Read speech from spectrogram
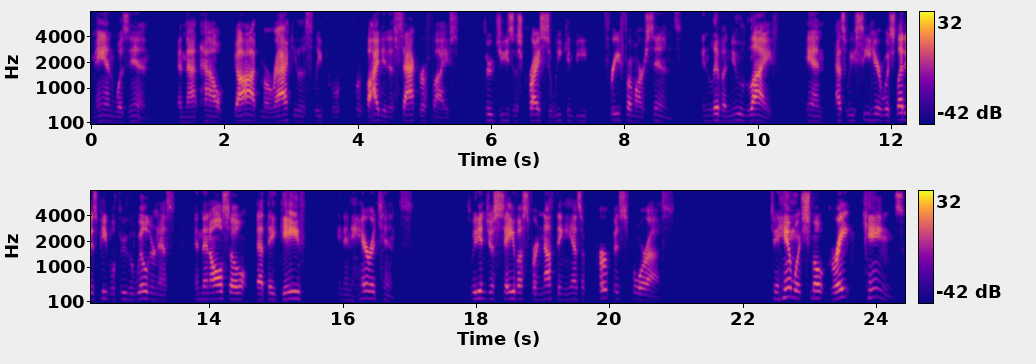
man was in, and that how God miraculously pro- provided a sacrifice through Jesus Christ so we can be free from our sins and live a new life. And as we see here, which led his people through the wilderness, and then also that they gave an inheritance. So he didn't just save us for nothing, he has a purpose for us. To him which smote great kings.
